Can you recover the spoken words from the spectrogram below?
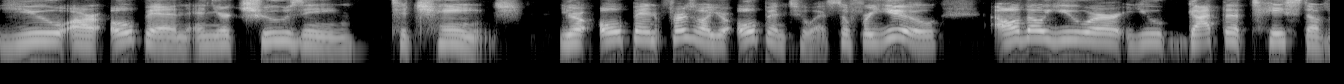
you are open and you're choosing to change. You're open first of all you're open to it. So for you although you were you got the taste of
